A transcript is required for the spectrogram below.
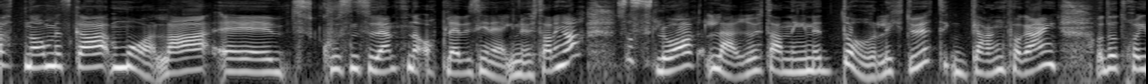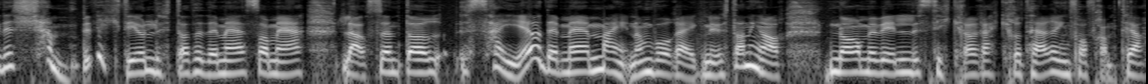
at når vi skal måle eh, hvordan studentene opplever sine egne utdanninger, så slår lærerutdanningene dårlig ut gang på gang. Og da tror jeg det er kjempeviktig å lytte til det vi som er lærerstudenter sier, og det vi mener om våre egne utdanninger, når vi vil sikre rekruttering for framtida.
